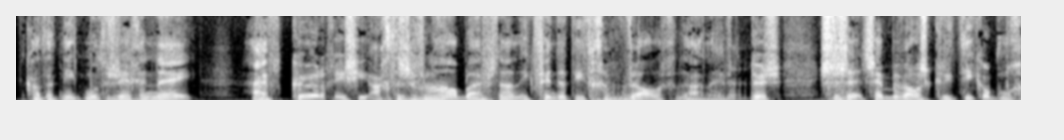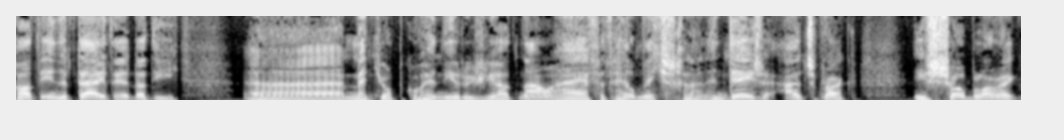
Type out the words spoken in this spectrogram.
ik had het niet moeten zeggen. Nee, hij heeft keurig is hij achter zijn verhaal blijven staan. Ik vind dat hij het geweldig gedaan heeft. Dus ze, ze hebben wel eens kritiek op hem gehad in de tijd... Hè, dat hij eh, met Job Cohen die ruzie had. Nou, hij heeft het heel netjes gedaan. En deze uitspraak is zo belangrijk.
